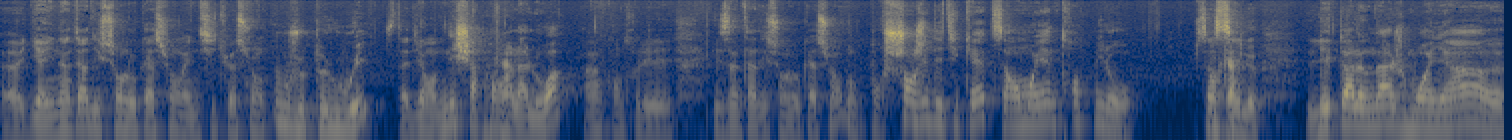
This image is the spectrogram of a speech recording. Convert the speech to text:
euh, il y a une interdiction de location à une situation où je peux louer, c'est-à-dire en échappant à la loi hein, contre les, interdictions de location. Donc, pour changer d'étiquette, c'est en moyenne 30 000 euros. Ça, c'est l'étalonnage moyen euh,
